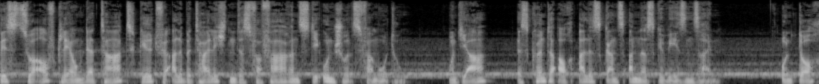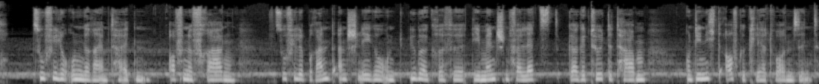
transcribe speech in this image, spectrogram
Bis zur Aufklärung der Tat gilt für alle Beteiligten des Verfahrens die Unschuldsvermutung. Und ja, es könnte auch alles ganz anders gewesen sein. Und doch. Zu viele Ungereimtheiten, offene Fragen, zu viele Brandanschläge und Übergriffe, die Menschen verletzt, gar getötet haben und die nicht aufgeklärt worden sind.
